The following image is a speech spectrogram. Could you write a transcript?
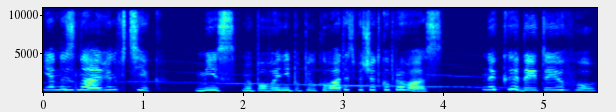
Я не знаю, він втік. Міс, ми повинні попілкуватись спочатку про вас. Не кидайте його.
